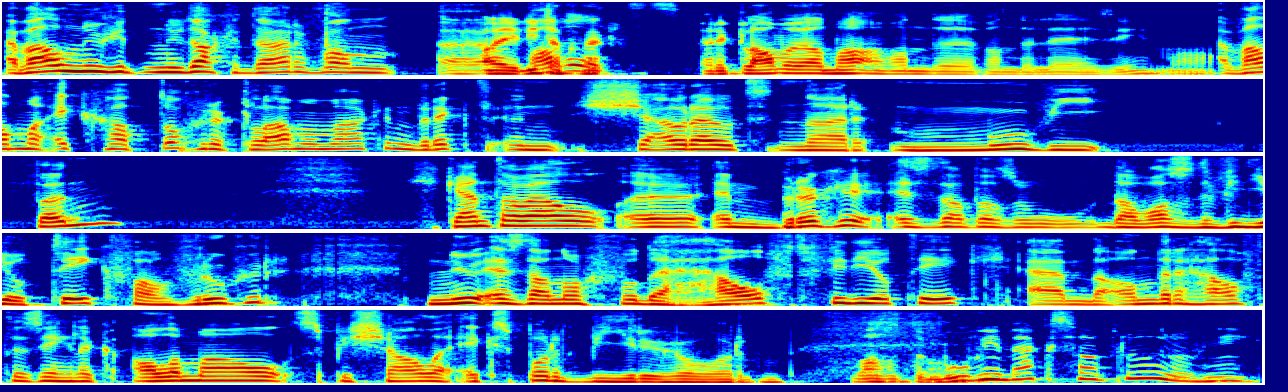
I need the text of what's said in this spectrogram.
En wel, nu, nu dat je daarvan uh, Allee, niet dat je reclame wil maken van de, van de lijst, hè, maar... Wel, maar ik ga toch reclame maken. Direct een shout-out naar Movie Fun. Je kent dat wel, uh, in Brugge is dat, dat zo... Dat was de videotheek van vroeger. Nu is dat nog voor de helft videotheek. En de andere helft is eigenlijk allemaal speciale exportbieren geworden. Was het de Movie Max van vroeger of niet?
